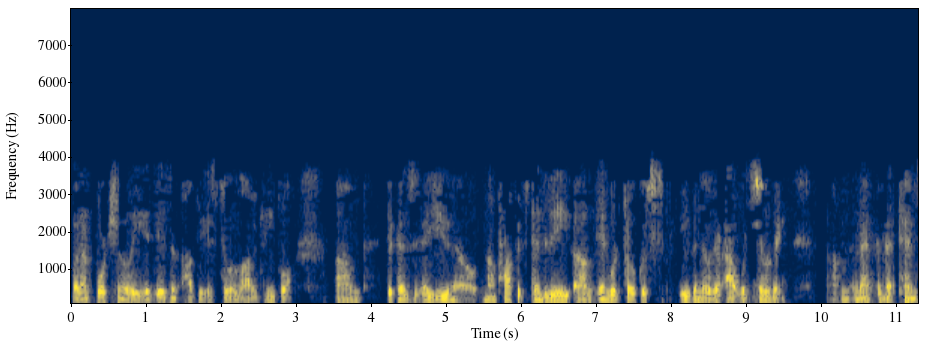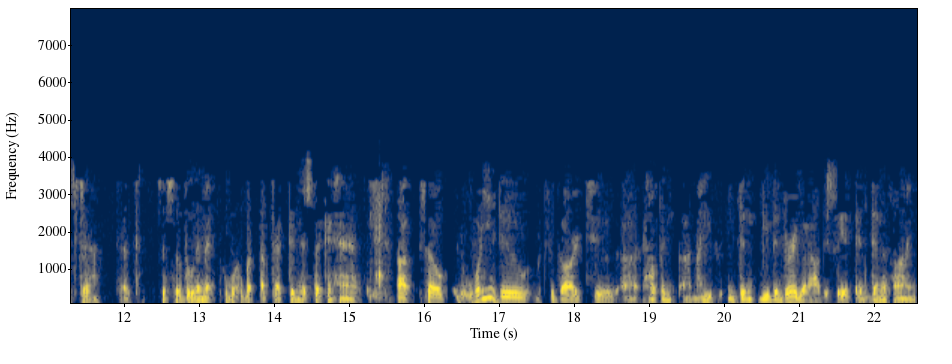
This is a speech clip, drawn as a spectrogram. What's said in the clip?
but unfortunately it isn't obvious to a lot of people. Um, because as you know, nonprofits tend to be um, inward focused, even though they're outward serving, um, and that that tends to, to to sort of limit what, what effectiveness they can have. Uh, so, what do you do with regard to uh, helping? Uh, now, you've been, you've been very good, obviously, at identifying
